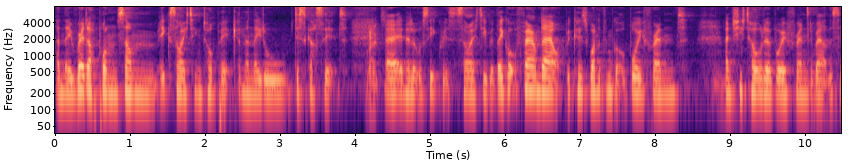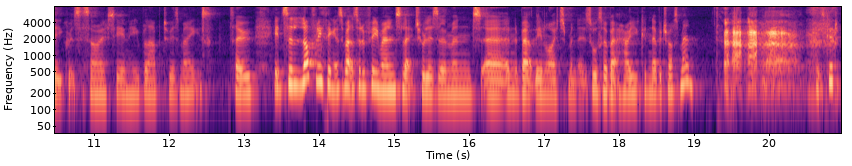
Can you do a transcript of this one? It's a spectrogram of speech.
and they read up on some exciting topic, and then they'd all discuss it Right. uh, in a little secret society. But they got found out because one of them got a boyfriend, and she told her boyfriend about the secret society, and he blabbed to his mates. So it's a lovely thing. It's about sort of female intellectualism and uh, and about the Enlightenment. It's also about how you can never trust men. That's good.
